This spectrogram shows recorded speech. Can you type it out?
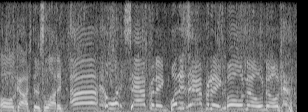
Oh gosh. There's a lot of. Ah, what is happening? What is happening? Oh no, no, no.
